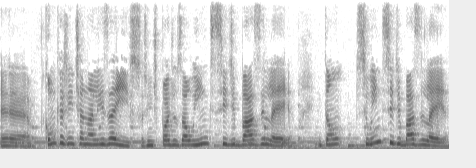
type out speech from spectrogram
É, como que a gente analisa isso? A gente pode usar o índice de Basileia. Então, se o índice de Basileia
